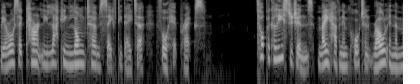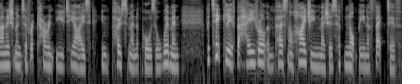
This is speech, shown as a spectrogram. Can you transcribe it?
We are also currently lacking long term safety data for Hiprex. Topical estrogens may have an important role in the management of recurrent UTIs in postmenopausal women, particularly if behavioural and personal hygiene measures have not been effective.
